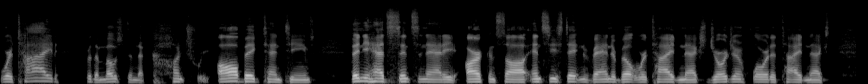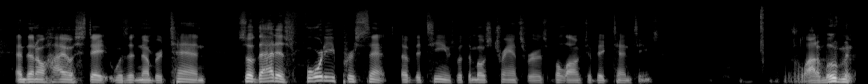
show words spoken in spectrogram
We're tied for the most in the country. All Big Ten teams. Then you had Cincinnati, Arkansas, NC State, and Vanderbilt were tied next. Georgia and Florida tied next. And then Ohio State was at number 10. So that is 40% of the teams with the most transfers belong to Big Ten teams. There's a lot of movement.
